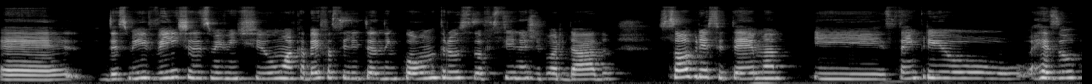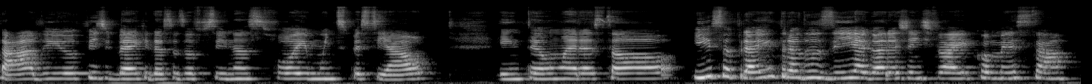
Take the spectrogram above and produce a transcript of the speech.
É, 2020 e 2021 acabei facilitando encontros, oficinas de bordado sobre esse tema e sempre o resultado e o feedback dessas oficinas foi muito especial. Então era só isso para introduzir. Agora a gente vai começar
